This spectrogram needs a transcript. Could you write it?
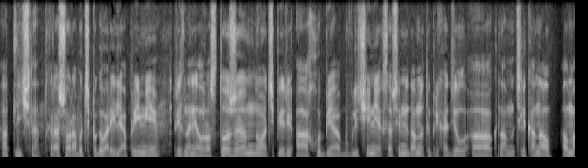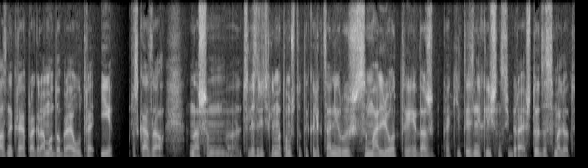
Отлично. Хорошо, о работе поговорили, о премии признания Рос тоже. Ну а теперь о хобби, об увлечениях. Совсем недавно ты приходил э, к нам на телеканал «Алмазный край», программу «Доброе утро», и рассказал нашим э, телезрителям о том, что ты коллекционируешь самолеты и даже какие-то из них лично собираешь. Что это за самолеты?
